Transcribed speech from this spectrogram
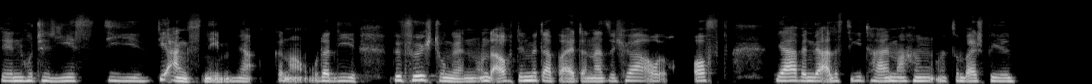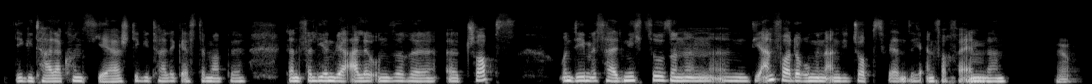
den Hoteliers die, die Angst nehmen, ja, genau. Oder die Befürchtungen und auch den Mitarbeitern. Also ich höre auch oft, ja, wenn wir alles digital machen, zum Beispiel digitaler Concierge, digitale Gästemappe, dann verlieren wir alle unsere äh, Jobs. Und dem ist halt nicht so, sondern äh, die Anforderungen an die Jobs werden sich einfach verändern. Ja.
